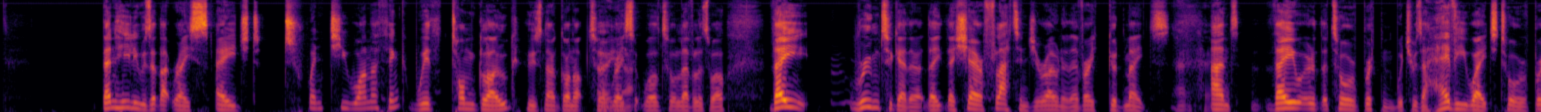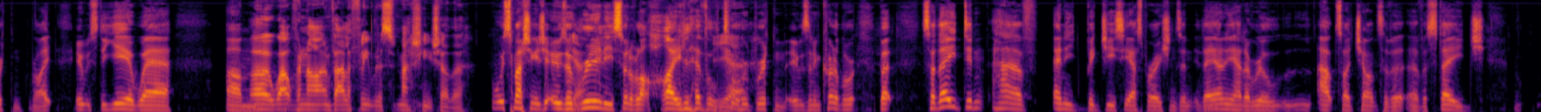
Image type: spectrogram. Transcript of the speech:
Ben Healy was at that race aged 21, I think, with Tom Gloag, who's now gone up to Oh, race yeah. at World Tour level as well. They room together. They they share a flat in Girona. They're very good mates. okay. And they were at the Tour of Britain, which was a heavyweight Tour of Britain, right? It was the year where um, oh, Wout van Aert and Alaphilippe were smashing each other. we're smashing it. It was a Yeah. really sort of like high level Yeah. Tour of Britain. It was an incredible. But so they didn't have any big GC aspirations, and they Mm. only had a real outside chance of a of a stage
